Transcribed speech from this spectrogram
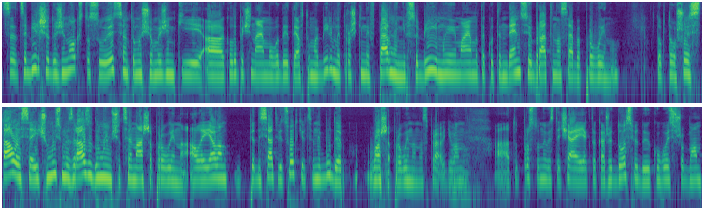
це, це більше до жінок стосується, тому що ми жінки, а коли починаємо водити автомобіль, ми трошки не впевнені в собі, і ми маємо таку тенденцію брати на себе провину. Тобто щось сталося, і чомусь ми зразу думаємо, що це наша провина. Але я вам 50% це не буде ваша провина насправді. Вам а, тут просто не вистачає, як то кажуть, досвіду і когось, щоб вам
